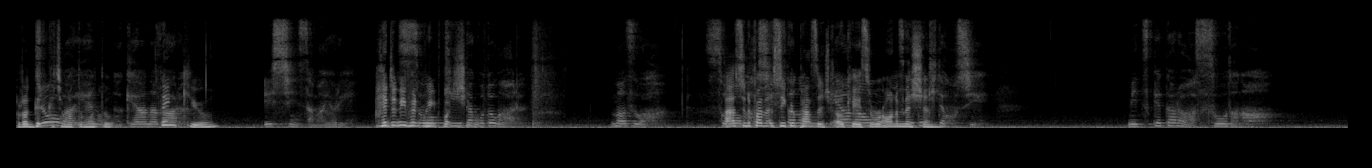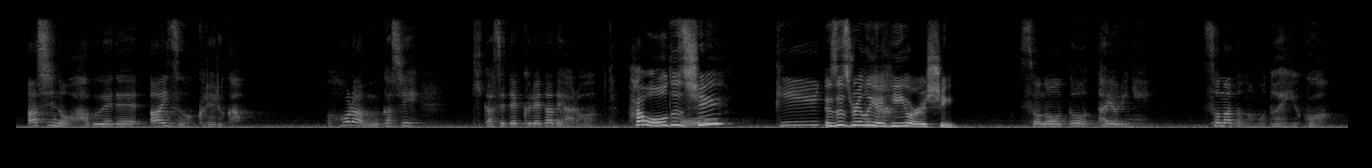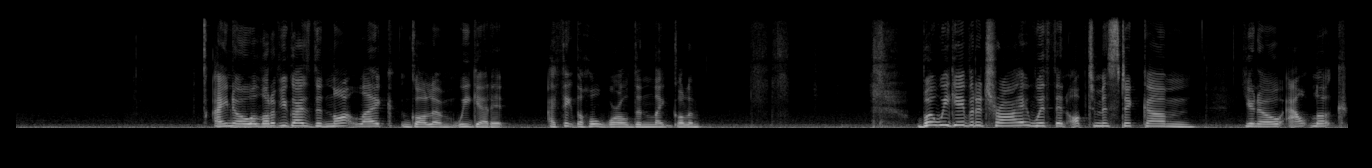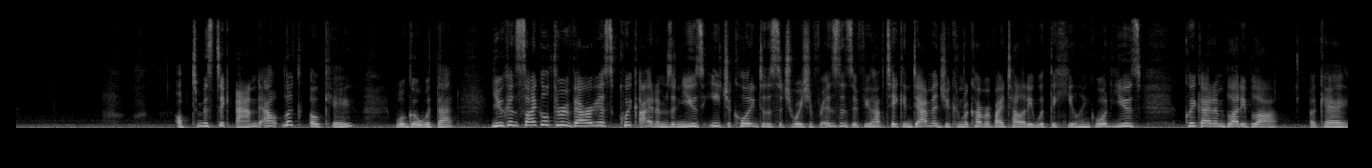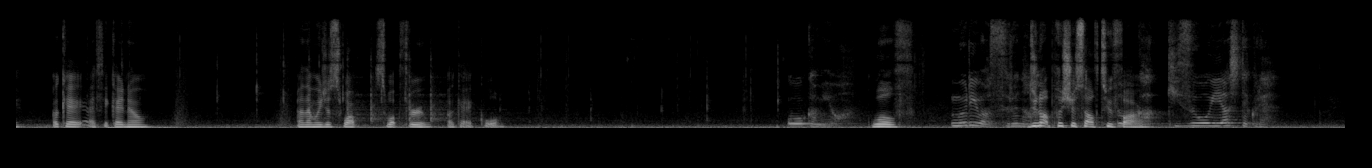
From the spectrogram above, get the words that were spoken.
Ragat 城 kachimoto 外への moto. 抜け穴がある Thank you. 一心様より I didn't even そう read what 聞い she た wrote. ことがあるまずは I asked you to find that secret passage. Okay, so we're on a mission. 見つけたらそうだな足のハブエで合図をくれるかほら昔聞かせてくれたであろう How old is she? ピー Is this really a he or a she? その音を頼りにそなたのもとへ行こう I know a lot of you guys did not like Gollum. We get it. I think the whole world didn't like Gollum. But we gave it a try with an optimistic, um, you know, outlook. Optimistic and outlook? Okay, we'll go with that. You can cycle through various quick items and use each according to the situation. For instance, if you have taken damage, you can recover vitality with the healing gourd. Use quick item, bloody blah. Okay, Okay, I think I know. And then we just swap swap through. Okay, cool. Wolf. Do not push yourself too far.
